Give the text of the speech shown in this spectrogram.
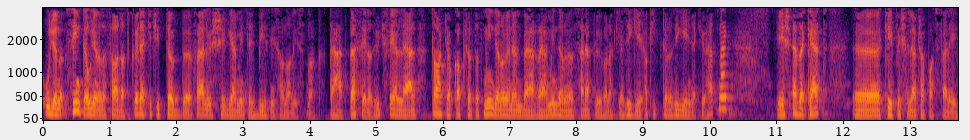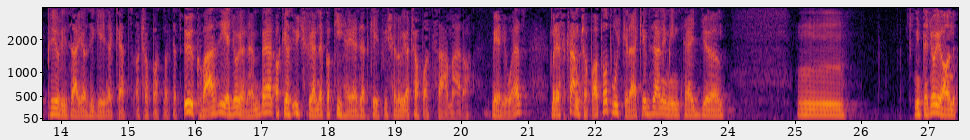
ugyan, szinte ugyanaz a feladat köre, kicsit több felelősséggel, mint egy business analysztnak. Tehát beszél az ügyféllel, tartja a kapcsolatot minden olyan emberrel, minden olyan szereplővel, aki az igény, akiktől az igények jöhetnek, és ezeket képviseli a csapat felé, priorizálja az igényeket a csapatnak. Tehát ő kvázi egy olyan ember, aki az ügyfélnek a kihelyezett képviselője a csapat számára. Miért jó ez? Mert egy Scrum csapatot úgy kell elképzelni, mint egy, mm, mint egy olyan,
